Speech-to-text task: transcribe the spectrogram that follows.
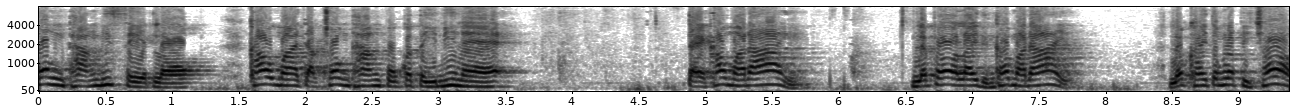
ช่องทางพิเศษหรอก เข้ามาจากช่องทางปกตินี่แหละแต่เข้ามาได้ แล้วเพราะอะไรถึงเข้ามาได้ แล้วใครต้องรับผิดชอบ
